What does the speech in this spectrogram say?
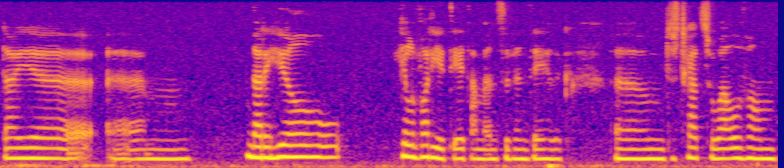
dat je um, daar een heel, hele variëteit aan mensen vindt eigenlijk. Um, dus het gaat zowel van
